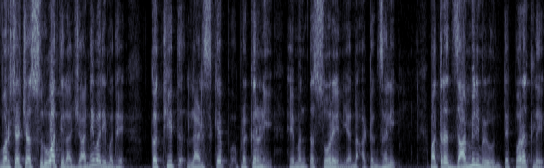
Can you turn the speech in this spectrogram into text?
वर्षाच्या सुरुवातीला जानेवारीमध्ये कथित लँडस्केप प्रकरणी हेमंत सोरेन यांना अटक झाली. मात्र जामीन मिळून ते परतले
